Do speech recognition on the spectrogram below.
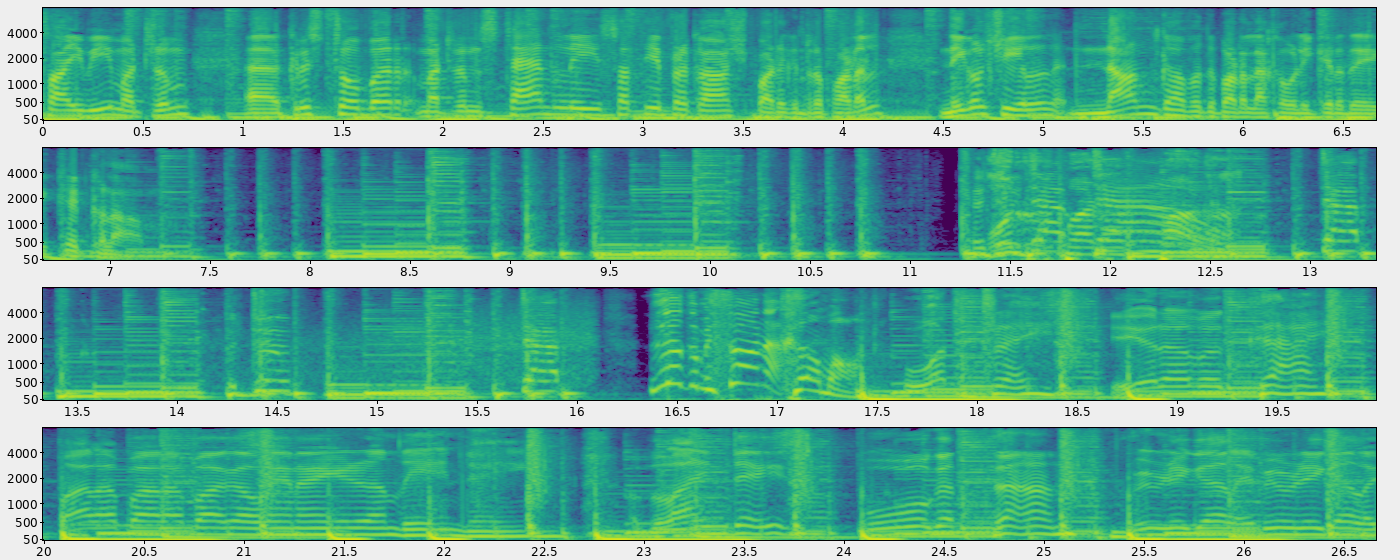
சாய்வி மற்றும் கிறிஸ்டோபர் மற்றும் ஸ்டான்லி சத்யபிரகாஷ் பாடுகின்ற பாடல். நிகழ்ச்சியில் நான்காவது பாடலாக ஒலிக்கிறது. கேட்கலாம். ஒற்றை இரவுக்காய் பல பல பகலின இழந்தேனே. Blind days போகத்தான் விழிகளை விழிகளை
